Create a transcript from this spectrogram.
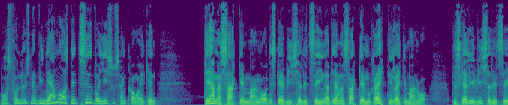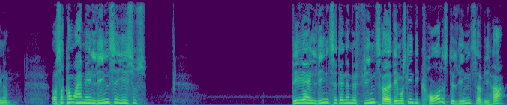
Vores forløsning at vi nærmer os den tid, hvor Jesus han kommer igen. Det har man sagt gennem mange år. Det skal jeg vise jer lidt senere. Det har man sagt gennem rigtig, rigtig mange år. Det skal jeg lige vise jer lidt senere. Og så kommer han med en lignelse, Jesus. Det er en lignelse, den her med fintræet. Det er måske en af de korteste lignelser, vi har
